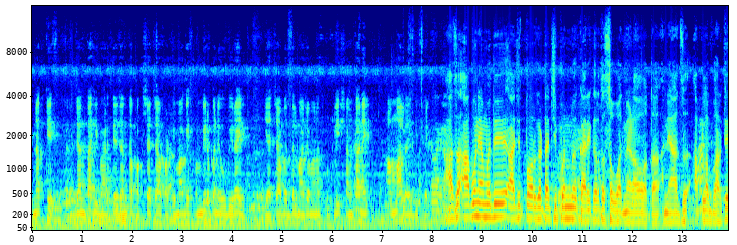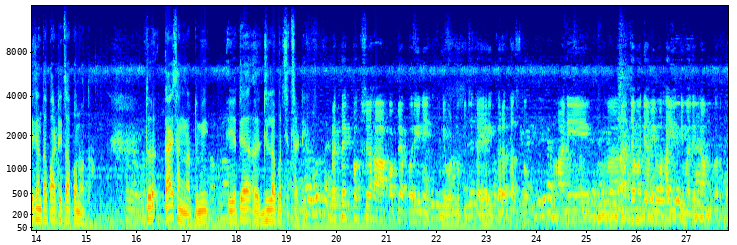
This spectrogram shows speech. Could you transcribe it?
नक्कीच जनता ही भारतीय जनता पक्षाच्या पाठीमागे खंबीरपणे उभी राहील याच्याबद्दल माझ्या मनात कुठलीही शंका नाही. आम्हाला आज आबोण्यामध्ये अजित पवार गटाची पण कार्यकर्ता संवाद मेळावा होता आणि आज आपला भारतीय जनता पार्टीचा पण होता. तर काय सांगणार तुम्ही येत्या जिल्हा परिषदसाठी? प्रत्येक पक्ष हा आपापल्या परीने निवडणुकीची तयारी करत असतो आणि राज्यामध्ये आम्ही महायुतीमध्ये काम करतो.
